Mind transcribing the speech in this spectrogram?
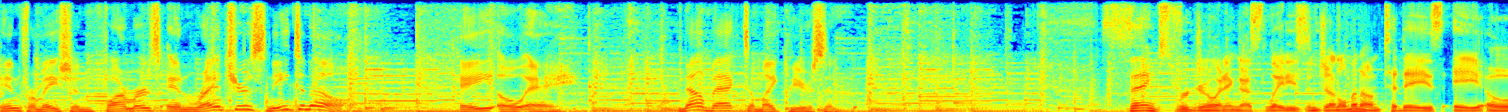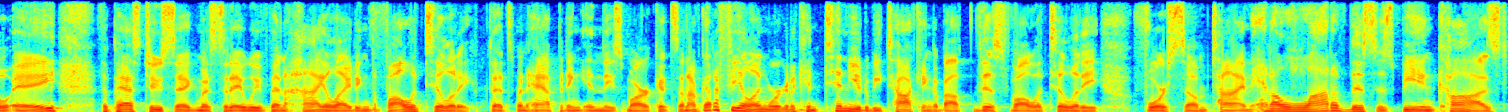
Information farmers and ranchers need to know. AOA. Now back to Mike Pearson. Thanks for joining us, ladies and gentlemen, on today's AOA. The past two segments today, we've been highlighting the volatility that's been happening in these markets. And I've got a feeling we're going to continue to be talking about this volatility for some time. And a lot of this is being caused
